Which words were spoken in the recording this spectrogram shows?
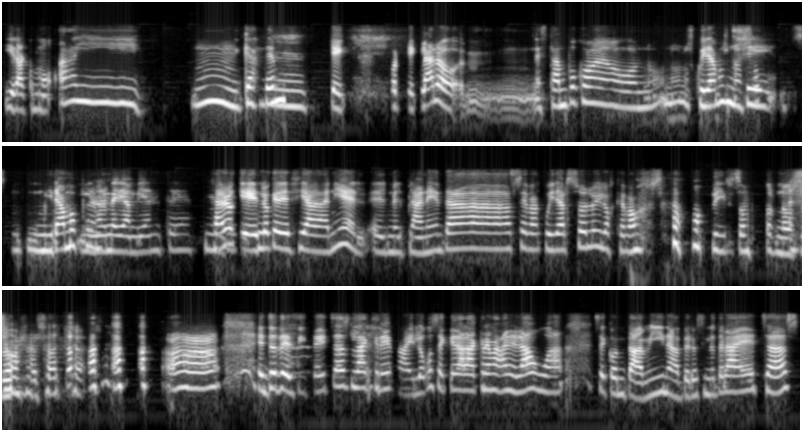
y era como, ay, mm, ¿qué hacemos? Mm porque claro, mm, está un poco, no, nos cuidamos nosotros, miramos por el, medio ambiente. Claro, que es lo que decía Daniel, el, el, planeta se va a cuidar solo y los que vamos a morir somos nosotros. nosotros. Entonces, si te echas la crema y luego se queda la crema en el agua, se contamina, pero si no te la echas,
